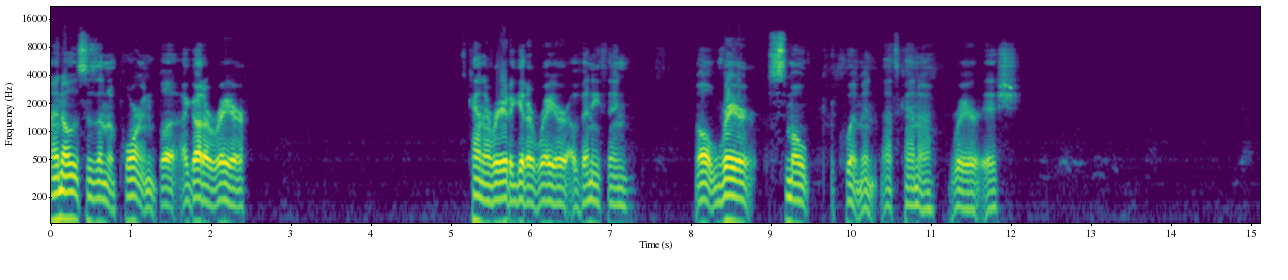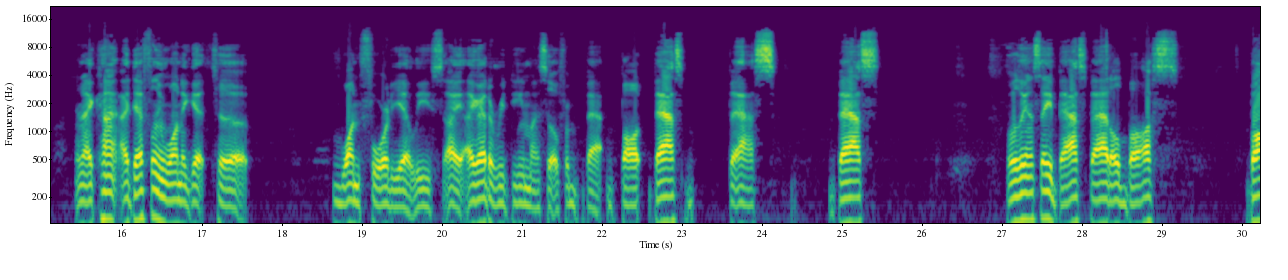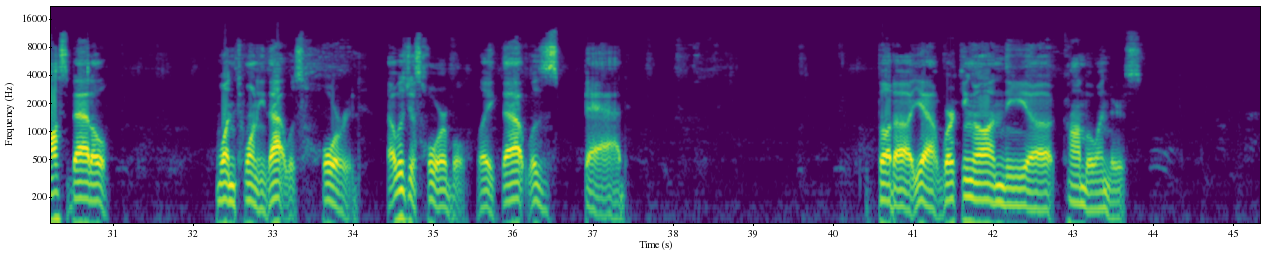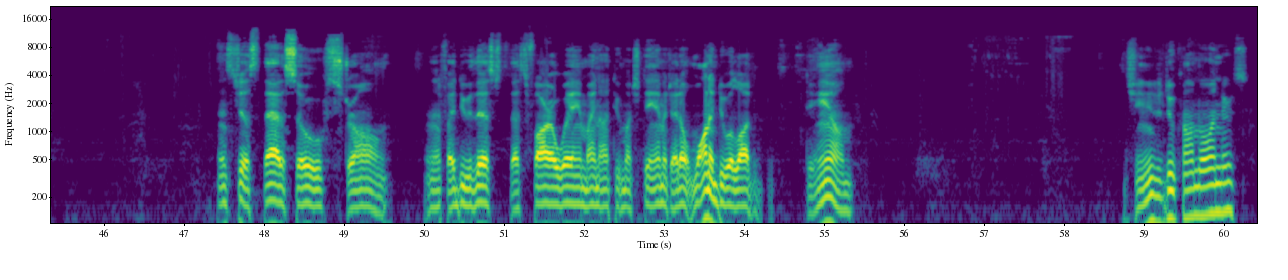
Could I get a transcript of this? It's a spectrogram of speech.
I know this isn't important, but I got a rare. It's kind of rare to get a rare of anything. Well, rare smoke equipment. That's kind of rare-ish. And I kind, I definitely want to get to 140 at least. I, I gotta redeem myself for ba- Bass, Bass, Bass. What was I gonna say? Bass Battle Boss, Boss Battle 120. That was horrid. That was just horrible. Like, that was bad. But, uh, yeah, working on the, uh, combo enders. It's just, that is so strong. And if I do this, that's far away, it might not do much damage. I don't want to do a lot of... Damn. Does she need to do combo enders?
